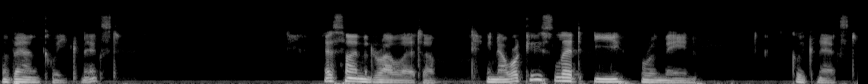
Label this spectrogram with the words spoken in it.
Then click Next. Assign a drive letter. In our case, let E remain. Click Next.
